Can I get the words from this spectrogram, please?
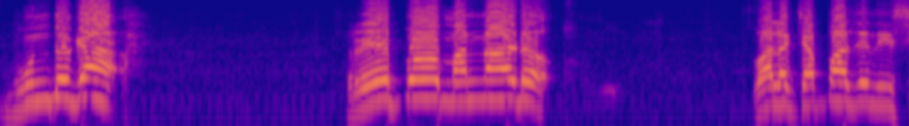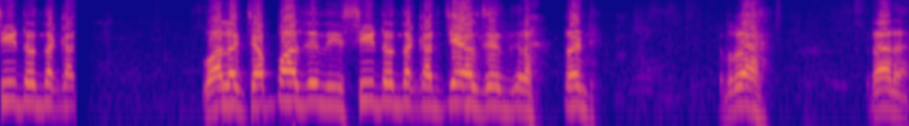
ముందుగా రేపో మన్నాడు వాళ్ళకి చెప్పాల్సింది ఈ సీట్ అంతా కట్ వాళ్ళకి చెప్పాల్సింది ఈ సీట్ అంతా కట్ చేయాల్సింది. రా రండి. రా రారా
